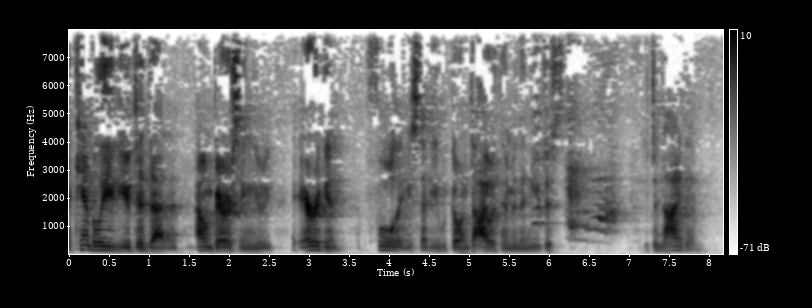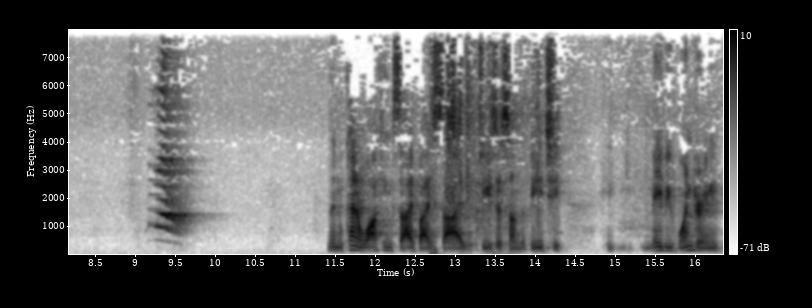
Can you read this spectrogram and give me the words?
I can't believe you did that and how embarrassing you, arrogant fool that you said you would go and die with him and then you just, you denied him. Then kind of walking side by side with Jesus on the beach, he, he may be wondering,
